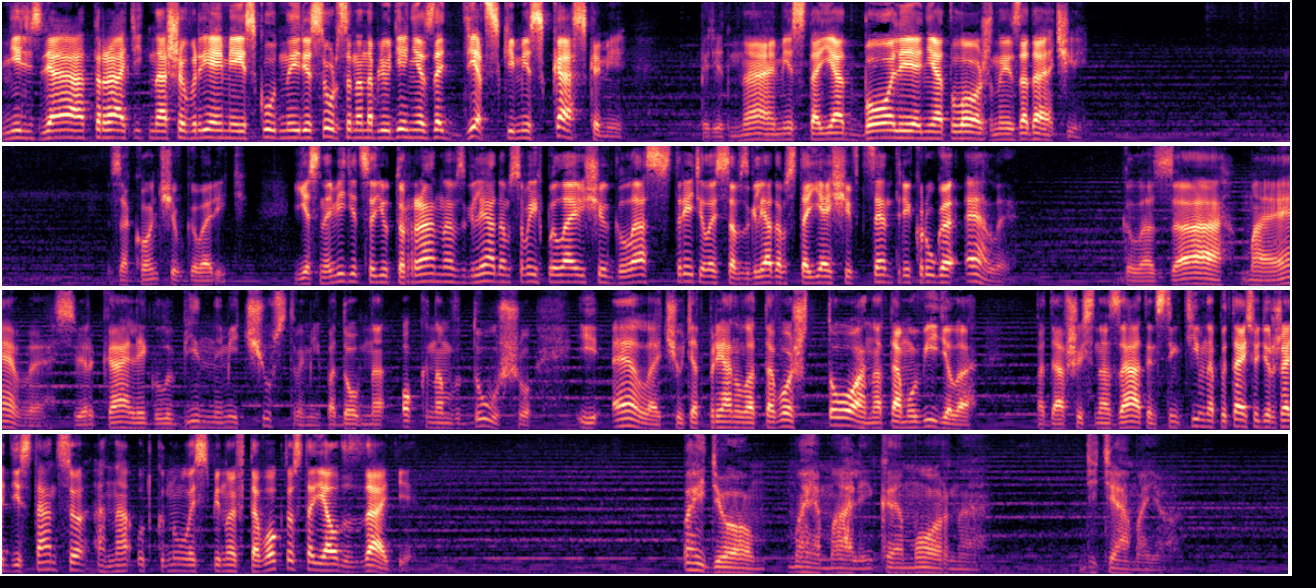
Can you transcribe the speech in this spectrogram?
Нельзя тратить наше время и скудные ресурсы на наблюдение за детскими сказками. Перед нами стоят более неотложные задачи. Закончив говорить, ясновидица Ютрана взглядом своих пылающих глаз встретилась со взглядом стоящей в центре круга Эллы – Глаза Маэвы сверкали глубинными чувствами, подобно окнам в душу, и Элла чуть отпрянула от того, что она там увидела. Подавшись назад, инстинктивно пытаясь удержать дистанцию, она уткнулась спиной в того, кто стоял сзади. «Пойдем, моя маленькая Морна, дитя мое».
